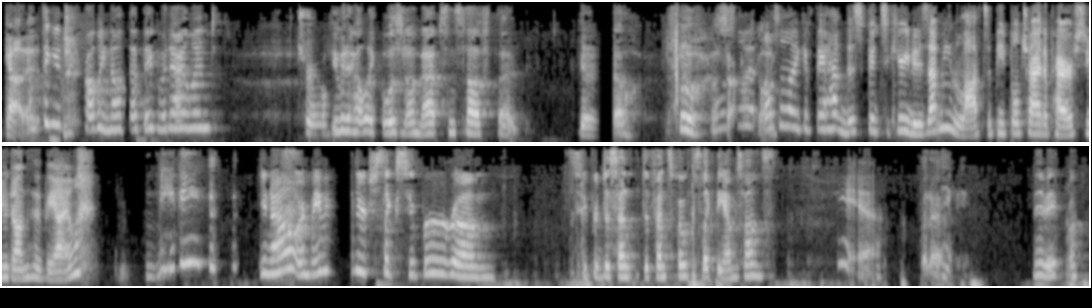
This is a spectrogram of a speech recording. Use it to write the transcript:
Got it. I'm thinking it's probably not that big of an island, True. even how like it wasn't on maps and stuff. But you know, oh, Also, sorry. also, like if they have this good security, does that mean lots of people try to parachute onto the island? maybe you know, or maybe they're just like super, um, super defense defense focused, like the Amazons. Yeah. But uh, Maybe. maybe. Well,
